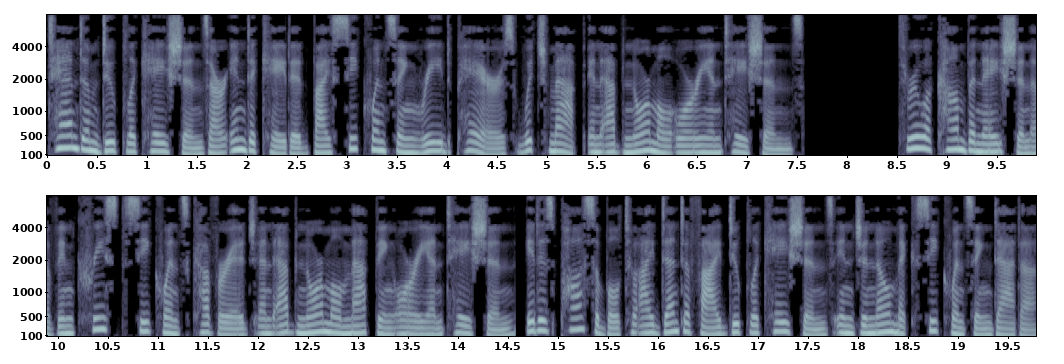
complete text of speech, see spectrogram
Tandem duplications are indicated by sequencing read pairs which map in abnormal orientations. Through a combination of increased sequence coverage and abnormal mapping orientation, it is possible to identify duplications in genomic sequencing data.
